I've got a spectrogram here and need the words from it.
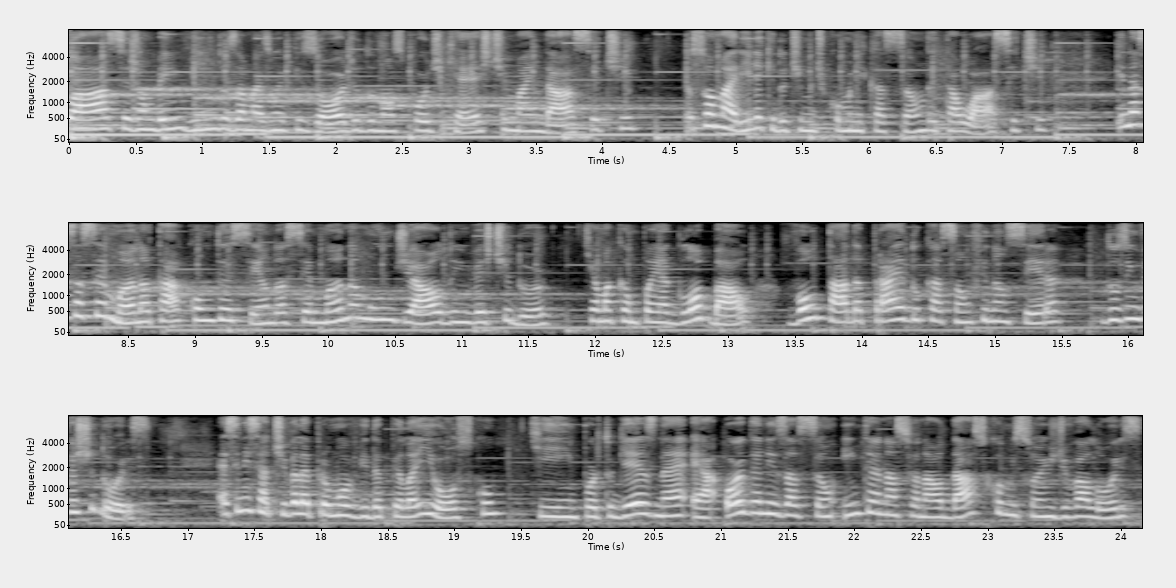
Olá, sejam bem-vindos a mais um episódio do nosso podcast Mind Asset. Eu sou a Marília, aqui do time de comunicação da Itaú Asset, e nessa semana está acontecendo a Semana Mundial do Investidor, que é uma campanha global voltada para a educação financeira dos investidores. Essa iniciativa é promovida pela IOSCO, que em português né, é a Organização Internacional das Comissões de Valores,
